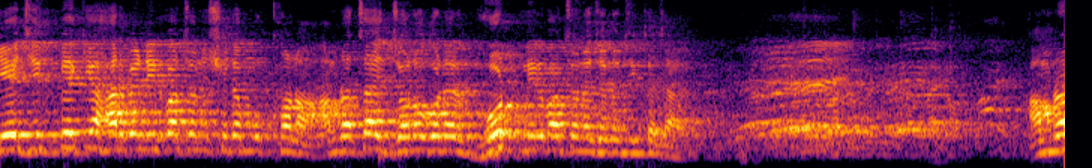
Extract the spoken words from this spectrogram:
কে জিতবে, কে হারবে নির্বাচনে সেটা মুখ্য না। আমরা চাই জনগণের ভোট নির্বাচনে যেন জিতে যায়। আমরা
